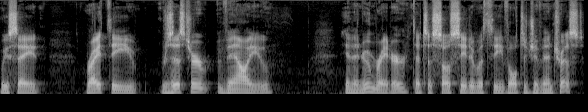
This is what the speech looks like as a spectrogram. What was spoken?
We say write the resistor value in the numerator that's associated with the voltage of interest,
